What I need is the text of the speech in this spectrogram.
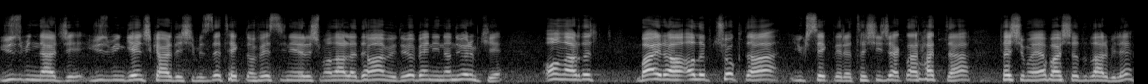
yüz binlerce, yüz bin genç kardeşimiz de Teknofest yine yarışmalarla devam ediyor. Ben inanıyorum ki onlar da bayrağı alıp çok daha yükseklere taşıyacaklar. Hatta taşımaya başladılar bile.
